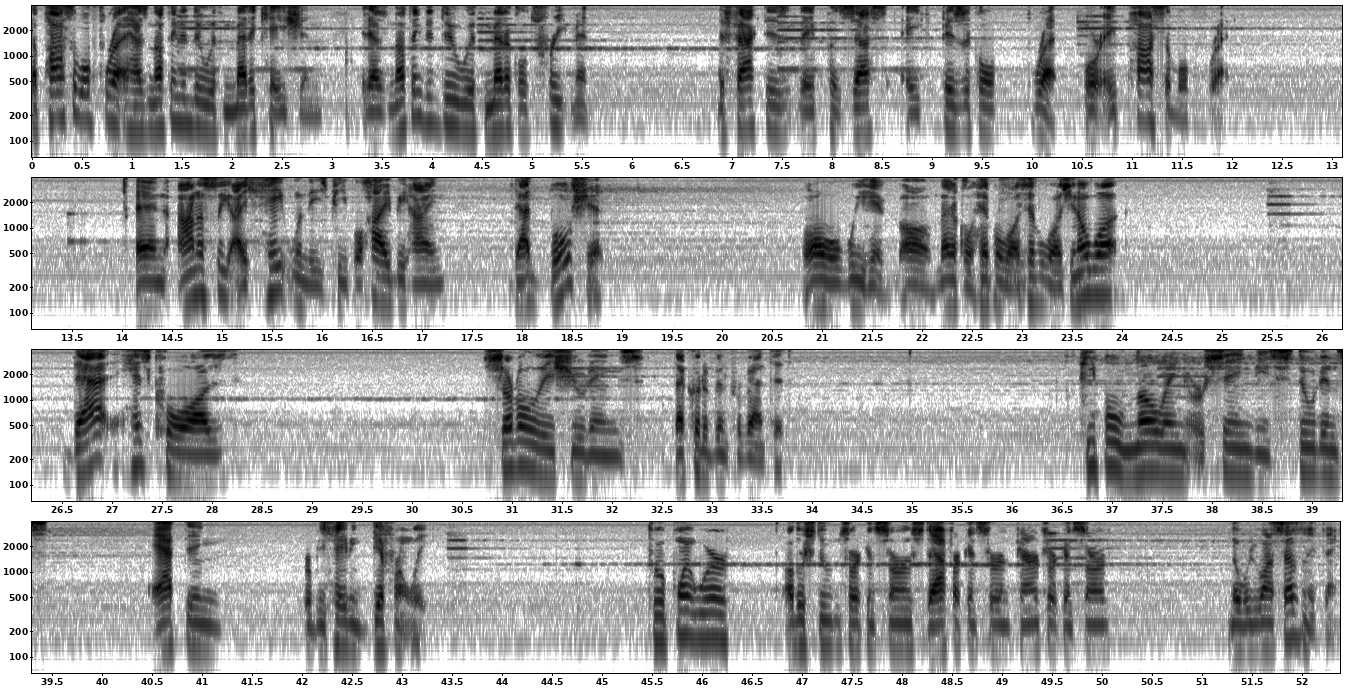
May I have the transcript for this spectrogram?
the possible threat has nothing to do with medication, it has nothing to do with medical treatment the fact is, they possess a physical threat or a possible threat. And honestly, I hate when these people hide behind that bullshit. Oh, we have oh, medical HIPAA laws, HIPAA laws. You know what? That has caused several of these shootings that could have been prevented people knowing or seeing these students acting or behaving differently to a point where other students are concerned, staff are concerned, parents are concerned. Nobody wants to say anything.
